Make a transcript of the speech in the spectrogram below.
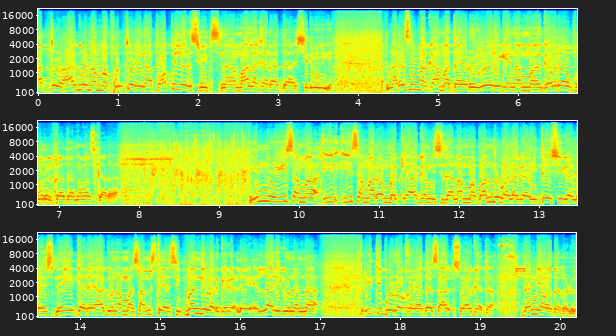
ಮತ್ತು ಹಾಗೂ ನಮ್ಮ ಪುತ್ತೂರಿನ ಪಾಪ್ಯುಲರ್ ಸ್ವೀಟ್ಸ್ನ ಮಾಲಕರಾದ ಶ್ರೀ ನರಸಿಂಹ ಕಾಮತ್ ಅವರು, ಇವರಿಗೆ ನಮ್ಮ ಗೌರವಪೂರ್ವಕವಾದ ನಮಸ್ಕಾರ. ಇನ್ನು ಈ ಸಮ, ಈ ಸಮಾರಂಭಕ್ಕೆ ಆಗಮಿಸಿದ ನಮ್ಮ ಬಂಧು ಬಳಗ ಹಿತೈಷಿಗಳೇ, ಸ್ನೇಹಿತರೆ ಹಾಗೂ ನಮ್ಮ ಸಂಸ್ಥೆಯ ಸಿಬ್ಬಂದಿ ವರ್ಗಗಳೇ ಎಲ್ಲರಿಗೂ ನನ್ನ ಪ್ರೀತಿಪೂರ್ವಕವಾದ ಸ್ವಾಗತ. ಧನ್ಯವಾದಗಳು.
